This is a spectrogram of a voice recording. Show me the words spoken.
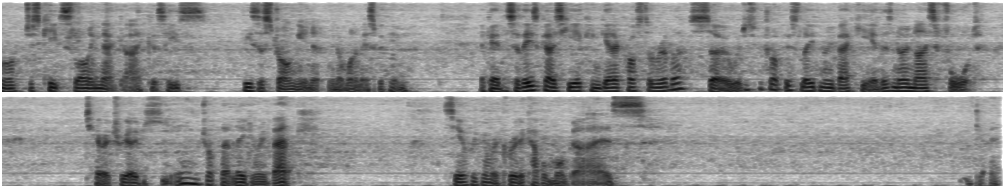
or just keep slowing that guy, because he's, he's a strong unit, we don't want to mess with him. Okay, so these guys here can get across the river, so we're just going to drop this legionary back here. There's no nice fort territory over here. Drop that legionary back. See if we can recruit a couple more guys. Okay.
